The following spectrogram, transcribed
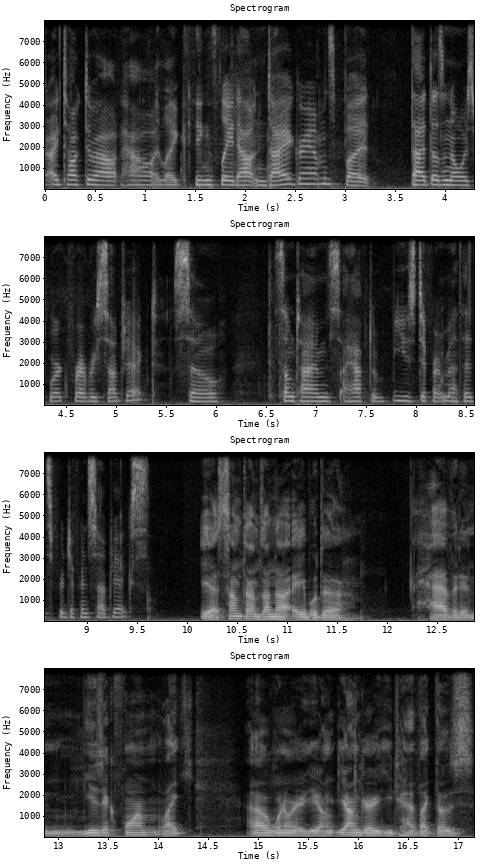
I talked about how I like things laid out in diagrams, but that doesn't always work for every subject. So sometimes I have to use different methods for different subjects. Yeah, sometimes I'm not able to have it in music form. Like, I know when we were young, younger, you'd have like those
